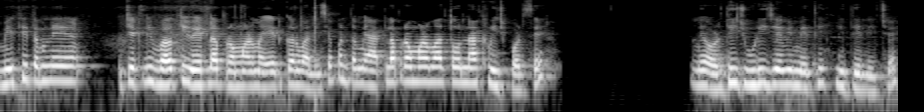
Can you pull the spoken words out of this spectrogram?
મેથી તમને જેટલી ભાવતી હોય એટલા પ્રમાણમાં એડ કરવાની છે, પણ તમે આટલા પ્રમાણમાં તો નાખવી જ પડશે. મેં અડધી જુડી જેવી મેથી લીધેલી છે.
